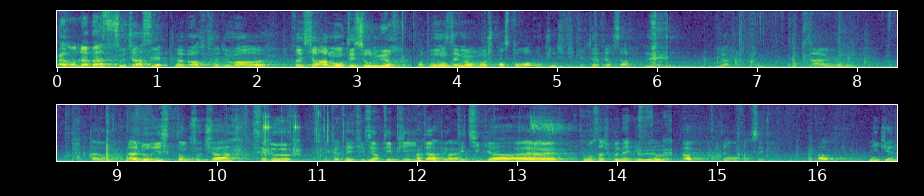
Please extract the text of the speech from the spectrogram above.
Alors, la base de Socha, c'est d'abord, tu vas devoir euh, réussir à monter sur le mur en posant tes mains. Moi, je pense que tu auras aucune difficulté à faire ça. Bien. Ah, oui, ok. Alors, là, le risque dans le Socha, c'est de. C'est que tes pieds ils tapent et que tes tibias. Ouais, euh, ouais. C'est bon, ça je connais avec le vélo là. Hop, t'es renforcé. Hop, nickel.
